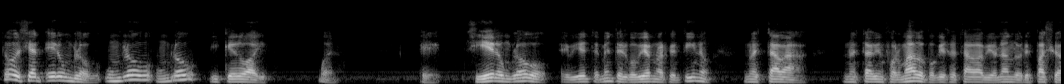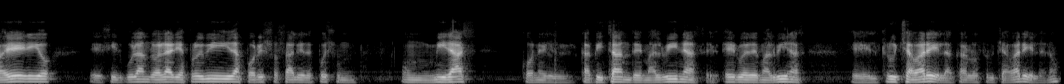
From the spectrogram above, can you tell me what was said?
Todos decían, era un globo, un globo, un globo, y quedó ahí. Bueno, eh, si era un globo, evidentemente el gobierno argentino no estaba, no estaba informado porque eso estaba violando el espacio aéreo, circulando en áreas prohibidas, por eso sale después un, un Mirage con el capitán de Malvinas, el héroe de Malvinas, el Trucha Varela, Carlos Trucha Varela, ¿no?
